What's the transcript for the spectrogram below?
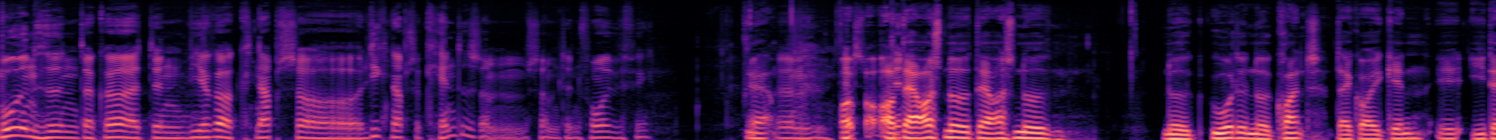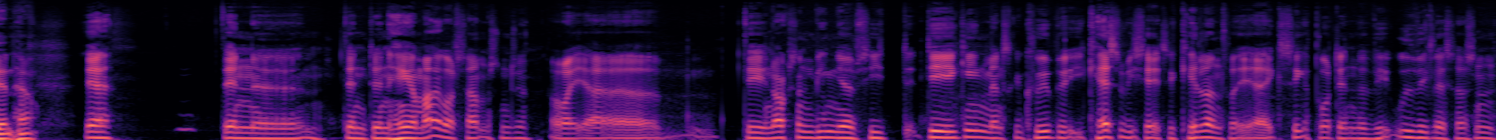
modenheden, der gør, at den virker knap så, lige knap så kantet, som, som den forrige, vi fik. Ja, øhm, og, og, og den, der er også noget, der er også noget, noget urte, noget grønt, der går igen i, i den her. Ja, den, øh, den, den hænger meget godt sammen, synes jeg. Og jeg, det er nok sådan en vin, jeg vil sige, det er ikke en, man skal købe i kassevis af til kælderen, for jeg er ikke sikker på, at den vil udvikle sig sådan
